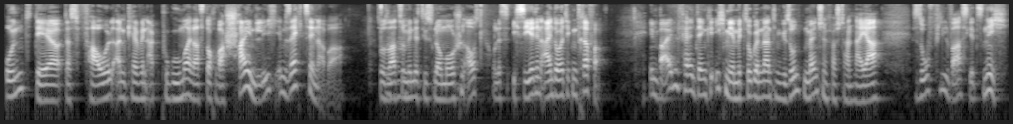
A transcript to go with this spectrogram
Und der, das Foul an Kevin Akpuguma, das doch wahrscheinlich im 16er war. So sah mhm. zumindest die Slow Motion aus und es, ich sehe den eindeutigen Treffer. In beiden Fällen denke ich mir mit sogenanntem gesunden Menschenverstand, naja, so viel war es jetzt nicht.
